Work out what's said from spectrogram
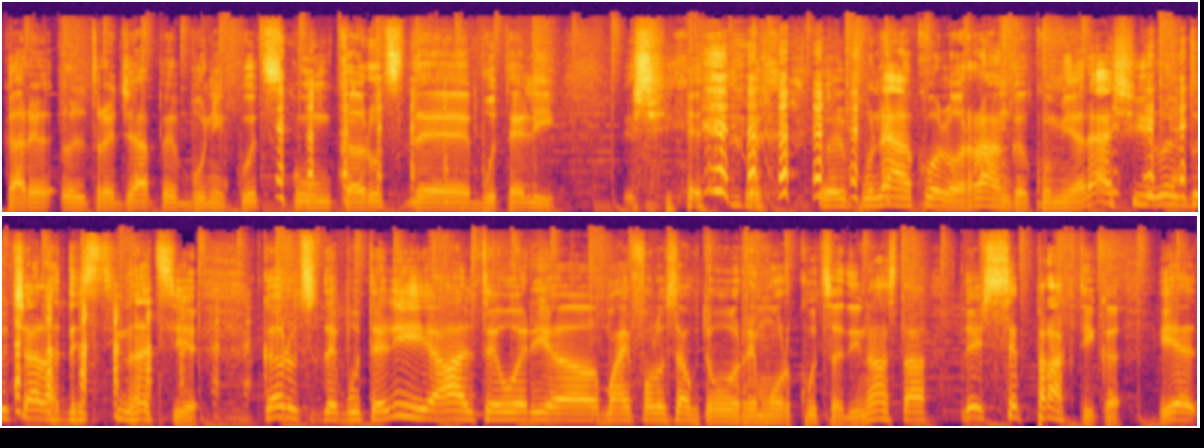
care îl trăgea pe bunicuț cu un căruț de butelii. Și îl, îl punea acolo rangă cum era și îl ducea la destinație. Căruț de butelii, alte ori uh, mai foloseau câte o remorcuță din asta, deci se practică. E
